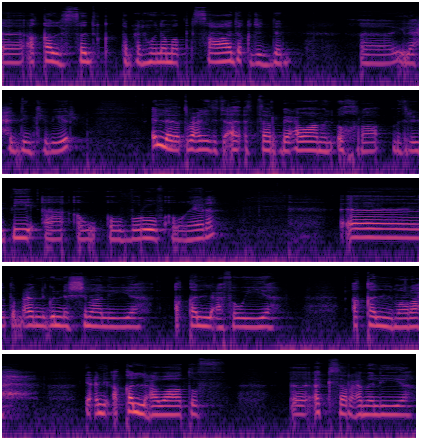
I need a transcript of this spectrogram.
آه أقل صدق. طبعا هو نمط صادق جدا آه إلى حد كبير. إلا طبعا إذا تأثر بعوامل أخرى مثل البيئة أو أو الظروف أو غيره. طبعا قلنا الشمالية أقل عفوية أقل مرح يعني أقل عواطف آه أكثر عملية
